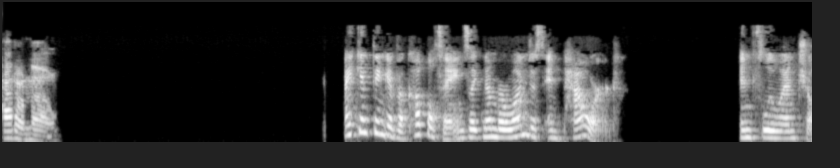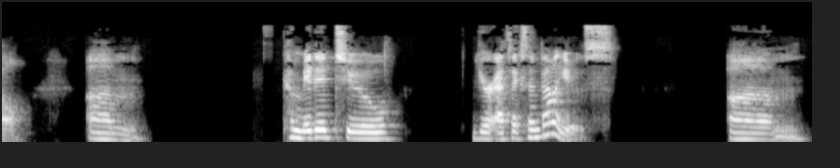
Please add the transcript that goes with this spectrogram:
I don't know. I can think of a couple things. Like number one, just empowered, influential, um, committed to your ethics and values. Um,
